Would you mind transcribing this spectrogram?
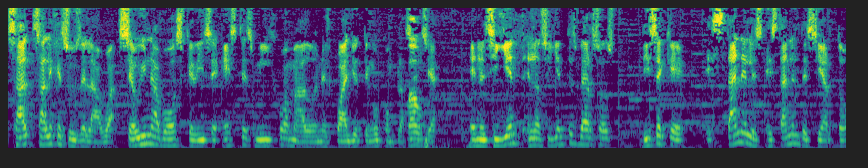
sale Jesús del agua, se oye una voz que dice, este es mi hijo amado en el cual yo tengo complacencia. En, el siguiente, en los siguientes versos dice que está en, el, está en el desierto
